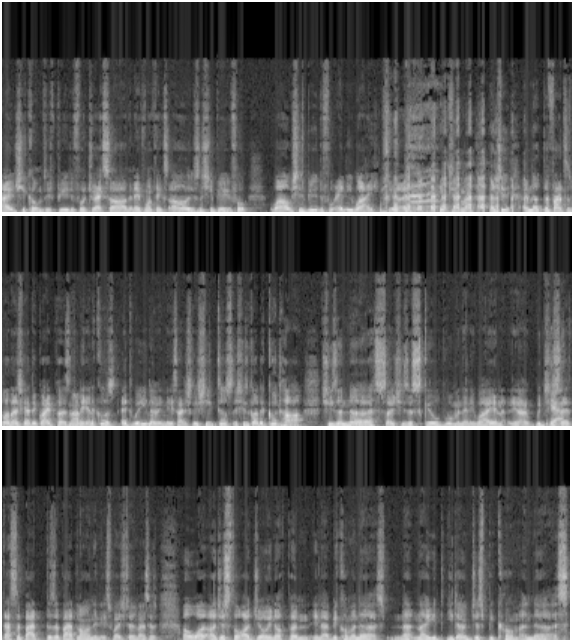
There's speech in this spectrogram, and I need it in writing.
out she comes, this beautiful dress on, and everyone thinks, "Oh, isn't she beautiful?" Well, she's beautiful anyway, you know. And she, and the, the fact as well that she had a great personality, and of course Edwina in this actually, she does, she's got a good heart. She's a nurse, so she's a skilled woman anyway. And you know, when she Yeah. says that's a bad, there's a bad line in this where she turns around and says, "Oh, I, I just thought I'd join up and you know become a nurse." No, no, you, you don't just become a nurse.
